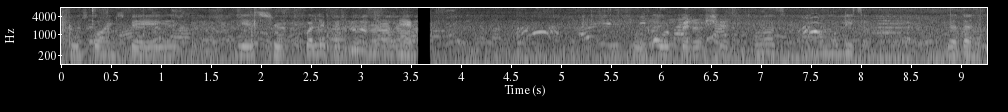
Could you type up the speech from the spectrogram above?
फ़ूड पॉइंट्स पे ये सूप वाले पे फ़ूड कोर्ट पे रश है। थोड़ा सा मामूली सा। ज़्यादा नहीं।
